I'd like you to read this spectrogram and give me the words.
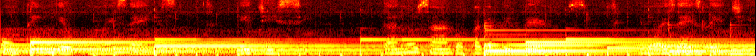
contendeu com Moisés e disse: Dá-nos água para bebermos. E Moisés lhe disse:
